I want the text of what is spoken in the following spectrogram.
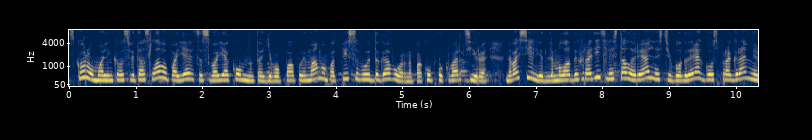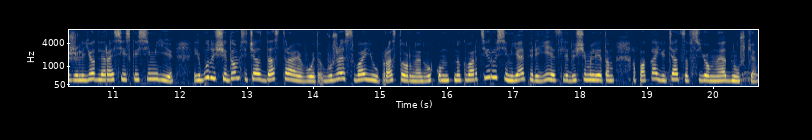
Скоро у маленького Святослава появится своя комната. Его папа и мама подписывают договор на покупку квартиры. Новоселье для молодых родителей стало реальностью благодаря госпрограмме «Жилье для российской семьи». Их будущий дом сейчас достраивают. В уже свою просторную двухкомнатную квартиру семья переедет следующим летом, а пока ютятся в съемной однушке.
